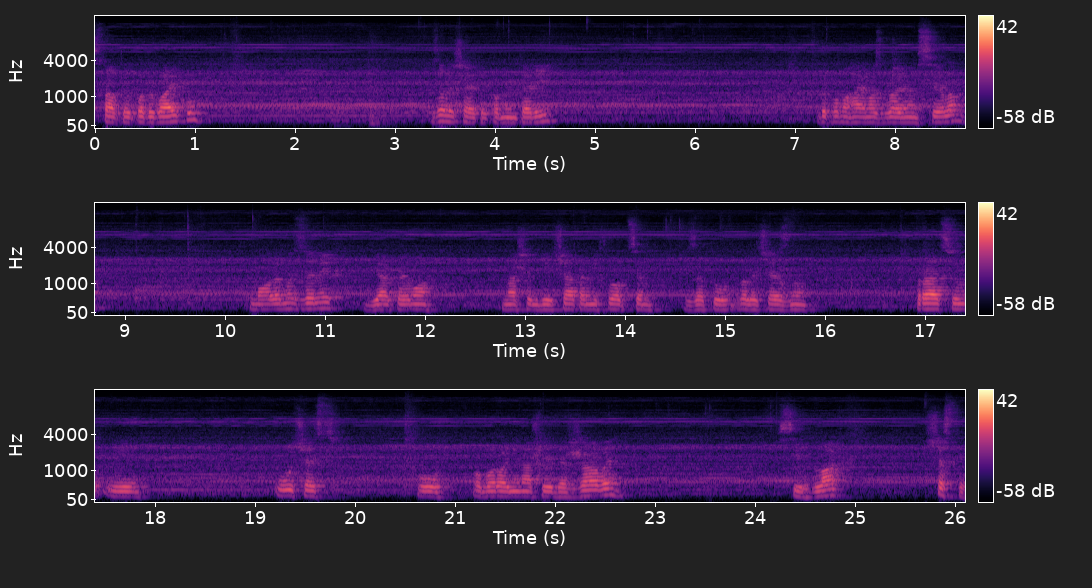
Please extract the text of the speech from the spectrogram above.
ставте вподобайку, залишайте коментарі. Допомагаємо Збройним силам, молимось за них, дякуємо нашим дівчатам і хлопцям за ту величезну працю і участь у обороні нашої держави. Всіх благ, щасти!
